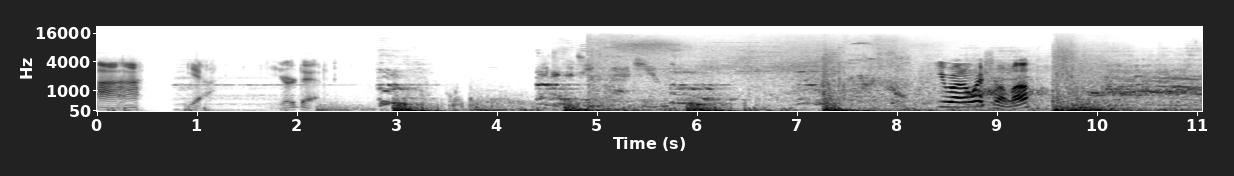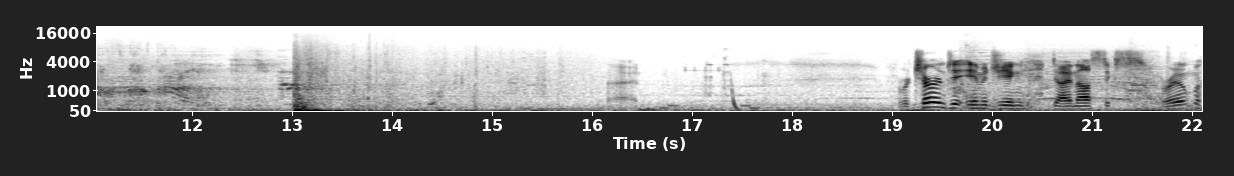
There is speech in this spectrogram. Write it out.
Uh-huh. Yeah. You're dead. You run away from, huh? Alright. Return to imaging diagnostics room.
